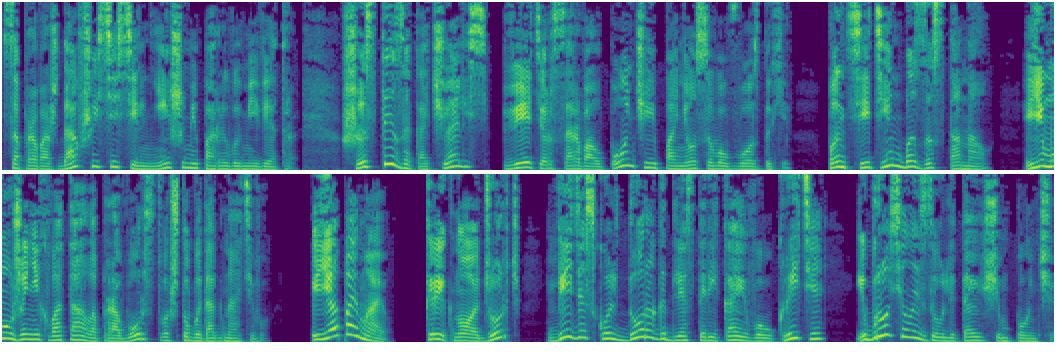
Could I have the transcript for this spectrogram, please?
сопровождавшийся сильнейшими порывами ветра. Шесты закачались, ветер сорвал пончи и понес его в воздухе. Пансетимба застонал. Ему уже не хватало проворства, чтобы догнать его. «Я поймаю!» — крикнула Джордж, видя, сколь дорого для старика его укрытие, и бросилась за улетающим пончо.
